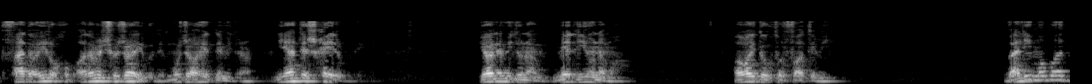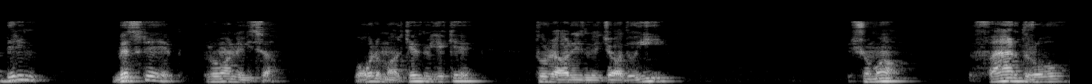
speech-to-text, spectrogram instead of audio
فدایی رو خب آدم شجاعی بوده. مجاهد نمی‌دونم. نیتش خیر بوده. یا نمی‌دونم میلیون ما. آقای دکتر فاطمی. ولی ما باید بریم مثل رمان نویسا. با قول مارکز میگه که تو رئالیسم جادویی شما فرد رو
